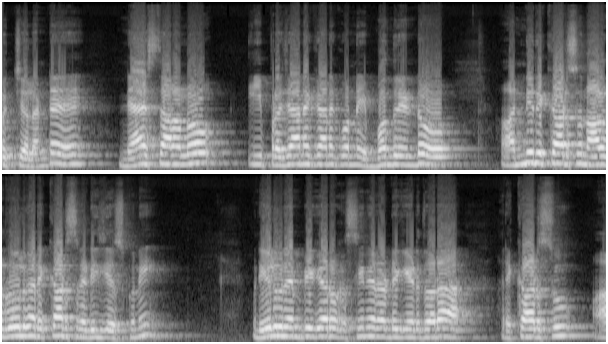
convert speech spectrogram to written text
వచ్చేయాలి. అంటే న్యాయస్థానంలో ఈ ప్రజానికానికి ఉన్న ఇబ్బందులు ఏంటో అన్ని రికార్డ్స్ నాలుగు రోజులుగా రికార్డ్స్ రెడీ చేసుకుని ఏలూరు ఎంపీ గారు ఒక సీనియర్ అడ్వకేట్ ద్వారా రికార్డ్స్ ఆ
